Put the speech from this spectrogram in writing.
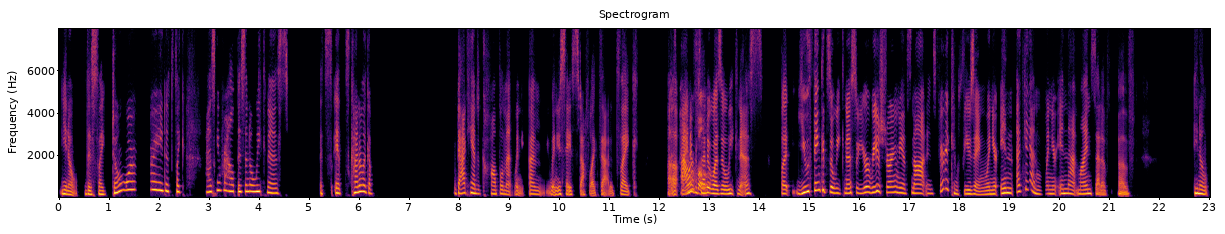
you know, this like, don't worry. It's like asking for help isn't a weakness. It's it's kind of like a backhanded compliment when um when you say stuff like that. It's like uh, I never said it was a weakness, but you think it's a weakness, so you're reassuring me it's not. And it's very confusing when you're in again when you're in that mindset of of you know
